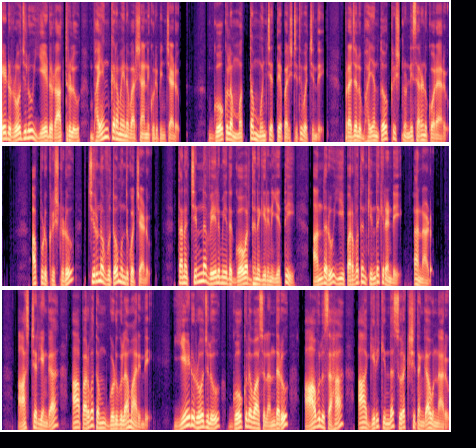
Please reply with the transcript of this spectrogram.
ఏడు రోజులు ఏడు రాత్రులు భయంకరమైన వర్షాన్ని కురిపించాడు. గోకులం మొత్తం ముంచెత్తే పరిస్థితి వచ్చింది. ప్రజలు భయంతో కృష్ణుణ్ణి శరణు కోరారు. అప్పుడు కృష్ణుడు చిరునవ్వుతో ముందుకొచ్చాడు. తన చిన్న వేలుమీద గోవర్ధనగిరిని ఎత్తి అందరూ ఈ పర్వతం కిందకి రండి అన్నాడు. ఆశ్చర్యంగా ఆ పర్వతం గొడుగులా మారింది. ఏడు రోజులు గోకులవాసులందరూ ఆవులు సహా ఆ గిరి కింద సురక్షితంగా ఉన్నారు.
